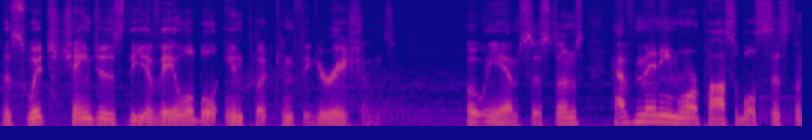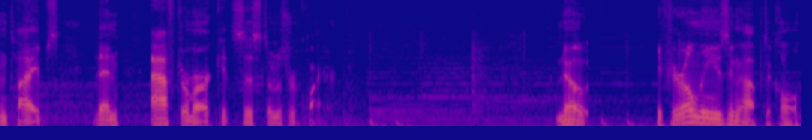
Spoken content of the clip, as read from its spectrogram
The switch changes the available input configurations. OEM systems have many more possible system types than aftermarket systems require. Note, if you're only using optical,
